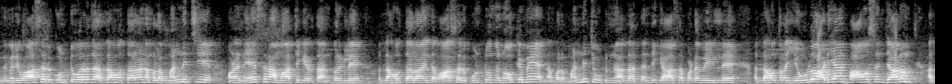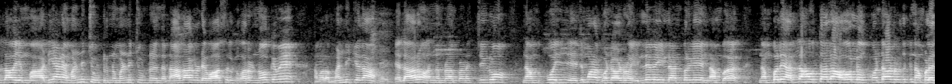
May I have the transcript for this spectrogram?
இந்த மாதிரி வாசல் கொண்டு வர்றது அல்லாஹு தாலா நம்மளை மன்னிச்சு அவனை நேசனாக மாற்றிக்கிறது அன்பர்களே அல்லாஹு தாலா இந்த வாசலை கொண்டு வந்த நோக்கமே நம்மளை மன்னிச்சு விட்டுணும் அல்லாஹ் தண்டிக்கு ஆசைப்படவே இல்லை. அல்லாஹு தாலா எவ்வளோ அடியான் பாவம் செஞ்சாலும் அல்லாவை ம- அடியானை மன்னிச்சு விட்டுணும் மன்னிச்சு விட்டுணும் இந்த நாதாக்களுடைய வாசலுக்கு வர நோக்கமே நம்மளை மன்னிக்க தான் எல்லாரும் நம்ம நம்ம நினச்சிக்கிறோம் நம்ம போய் எஜமான கொண்டாடுறோம். இல்லை தேவையில்லை அன்பர்களே நம்ம நம்மளே அல்லாஹாலா அவர்களை கொண்டாடுறதுக்கு நம்மளை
